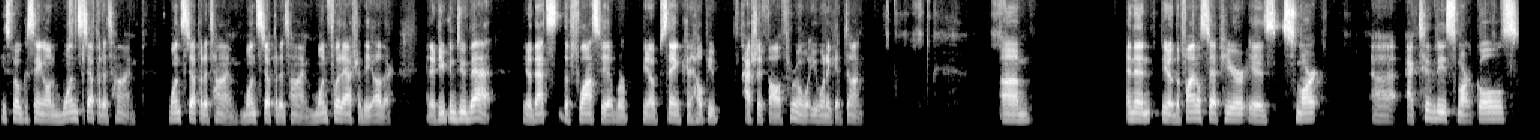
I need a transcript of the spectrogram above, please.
He's focusing on one step at a time, one step at a time, one step at a time, one foot after the other. And if you can do that, you know, that's the philosophy that we're, you know, saying can help you actually follow through on what you want to get done. Um, and then, you know, the final step here is smart uh, activities, smart goals.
